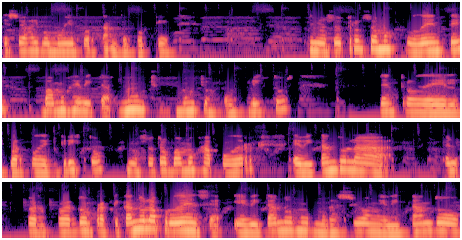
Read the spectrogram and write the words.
Eso es algo muy importante porque si nosotros somos prudentes, vamos a evitar muchos, muchos conflictos dentro del cuerpo de Cristo. Nosotros vamos a poder, evitando la, perdón, practicando la prudencia, evitando murmuración, evitando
